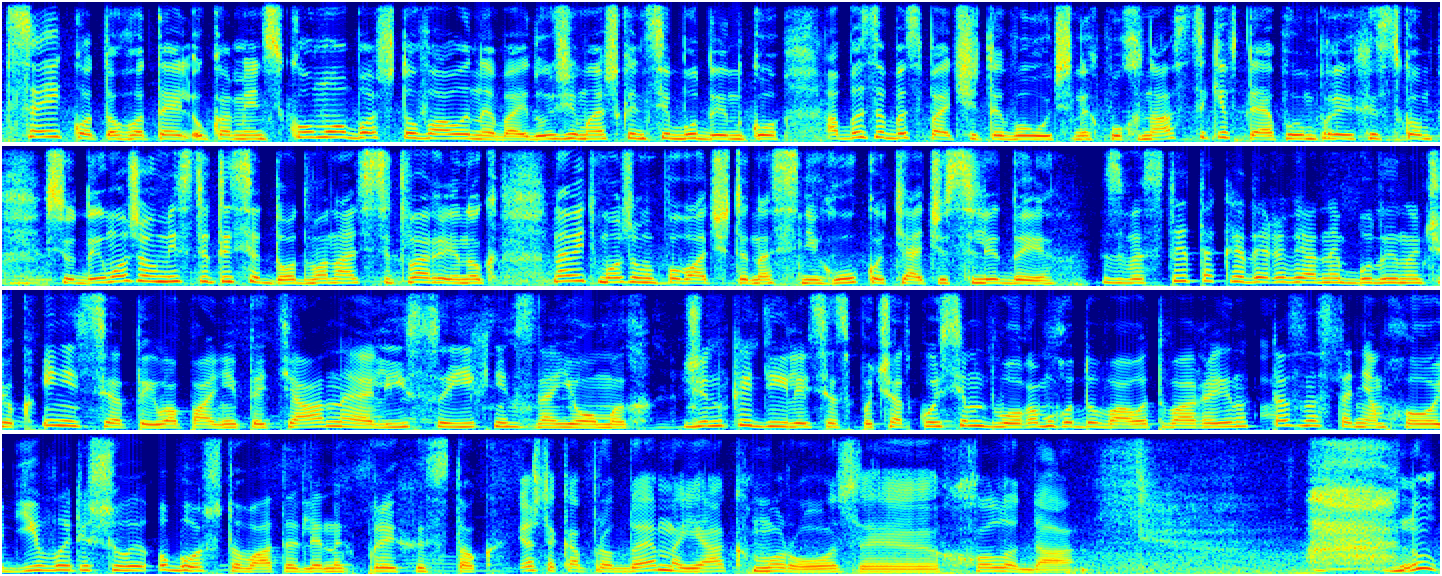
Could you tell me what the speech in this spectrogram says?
Цей котоготель у Кам'янському облаштували небайдужі мешканці будинку, аби забезпечити вуличних пухнастиків теплим прихистком. Сюди може вміститися до 12 тваринок. Навіть можемо побачити на снігу котячі сліди. Звести такий дерев'яний будиночок – ініціатива пані Тетяни, Аліси, їхніх знайомих. Жінки діляться спочатку усім двором годували тварин, та з настанням холодів вирішили облаштувати для них прихисток. Є ж така проблема, як морози, холода. Ну,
